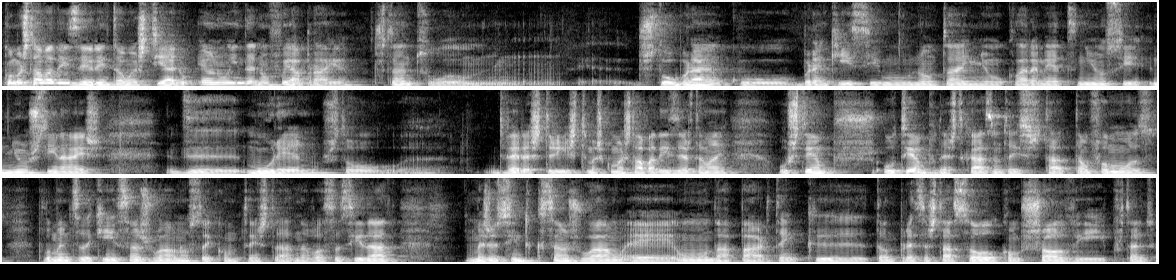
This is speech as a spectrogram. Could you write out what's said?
Como eu estava a dizer, então este ano eu não, ainda não fui à praia, portanto hum, estou branco, branquíssimo, não tenho claramente nenhum, nenhum sinais de moreno, estou uh, de veras triste, mas como eu estava a dizer também, os tempos, o tempo neste caso não tem estado tão famoso, pelo menos aqui em São João, não sei como tem estado na vossa cidade, mas eu sinto que São João é um mundo à parte em que tão depressa está sol como chove e, portanto,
